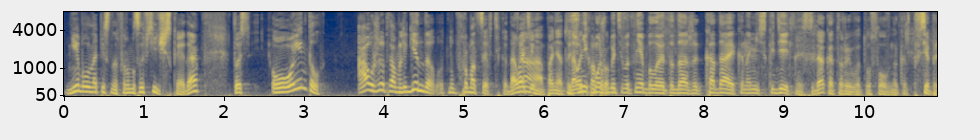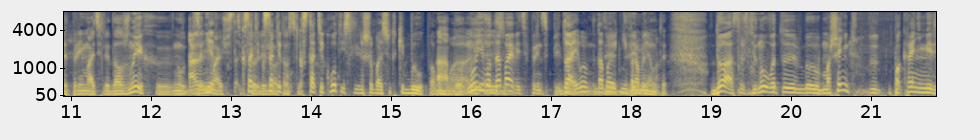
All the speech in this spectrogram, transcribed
не было написано фармацевтическая, да? То есть ООО Intel А уже там легенда, вот, ну, фармацевтика. Давайте, а, понятно. То есть у них, может быть, вот не было это даже кода экономической деятельности, да, которые вот условно, как все предприниматели должны их, ну, а, занимающиеся нет, кстати, кстати, отрасли. кстати, код, если не ошибаюсь, все-таки был, по-моему. А, был. Ну, его добавить, в принципе, да. Да, его добавить не проблема. Минуты. Да, слушайте, ну вот э, мошенники, по крайней мере,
